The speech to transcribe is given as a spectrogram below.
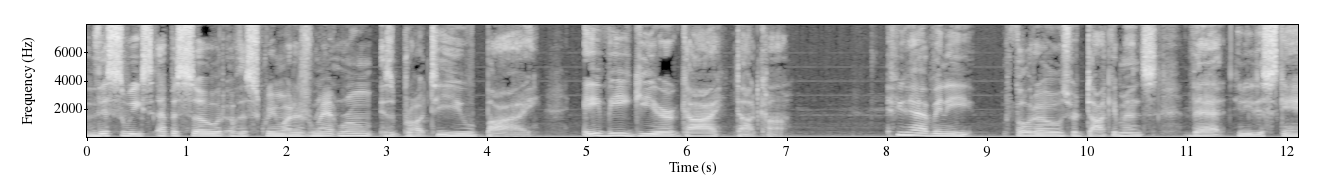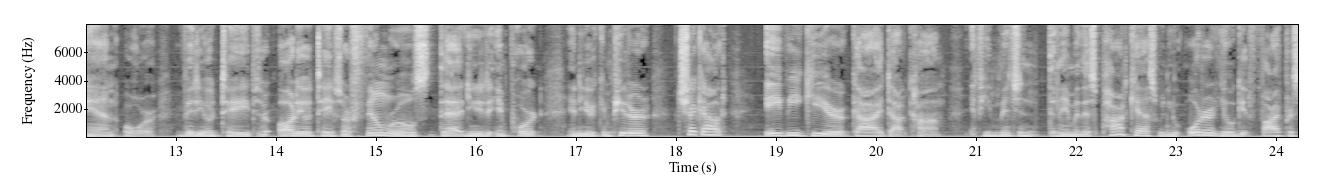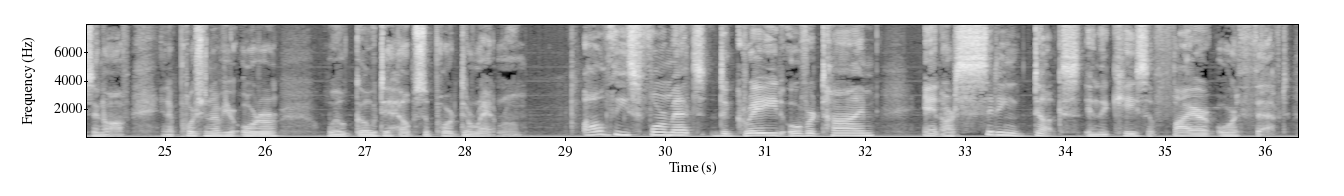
This week's episode of the Screenwriters Rant Room is brought to you by avgearguy.com. If you have any photos or documents that you need to scan or videotapes or audio tapes or film rolls that you need to import into your computer, check out avgearguy.com. If you mention the name of this podcast when you order, you'll get 5% off, and a portion of your order will go to help support the rant room all these formats degrade over time and are sitting ducks in the case of fire or theft.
